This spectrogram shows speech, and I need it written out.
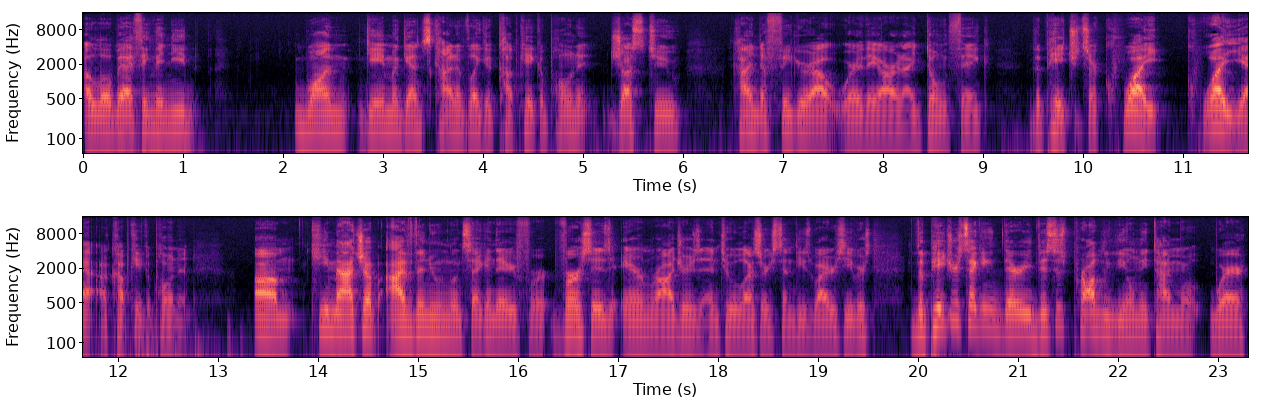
a little bit. I think they need one game against kind of like a cupcake opponent just to kind of figure out where they are. And I don't think the Patriots are quite, quite yet a cupcake opponent. Um, key matchup: I have the New England secondary for versus Aaron Rodgers and to a lesser extent these wide receivers. The Patriots secondary. This is probably the only time where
